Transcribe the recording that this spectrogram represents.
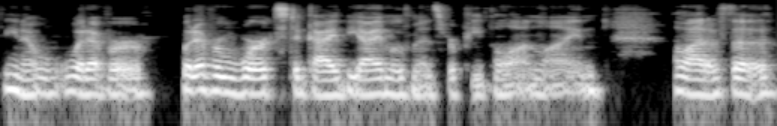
you know, whatever whatever works to guide the eye movements for people online. A lot of the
